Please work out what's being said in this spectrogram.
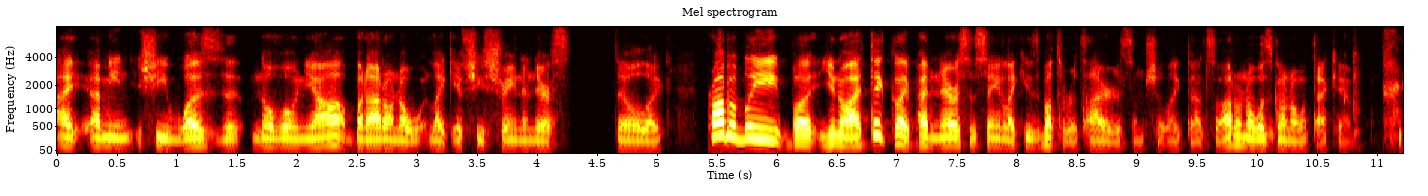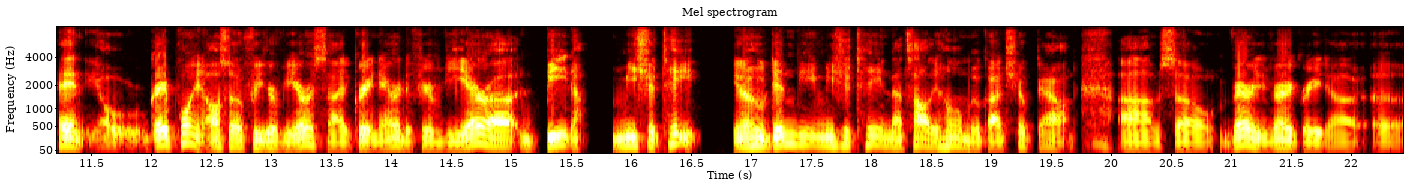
I I mean, she was the Nova União, but I don't know like if she's training there still. Like probably, but you know, I think like Pederneiras is saying like he's about to retire or some shit like that. So I don't know what's going on with that camp. And you know, great point. Also for your Vieira side, great narrative here. Vieira beat Miesha Tate. You know who didn't beat Miesha Tate, and that's Holly Holm, who got choked out. Um, so very, very great uh, uh,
